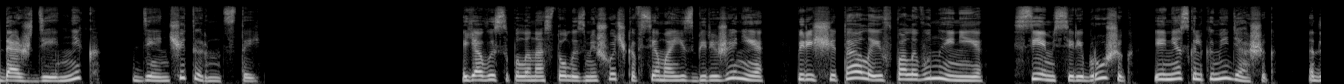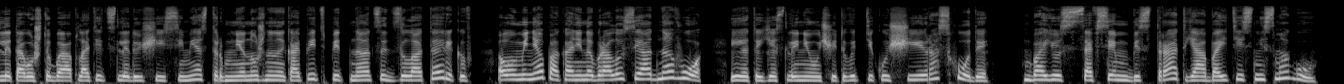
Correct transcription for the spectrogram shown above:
Дожденник, день 14. Я высыпала на стол из мешочка все мои сбережения, пересчитала и впала в уныние. Семь серебрушек и несколько медяшек. Для того, чтобы оплатить следующий семестр, мне нужно накопить 15 золотариков, а у меня пока не набралось и одного, и это если не учитывать текущие расходы. Боюсь, совсем без трат я обойтись не смогу.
